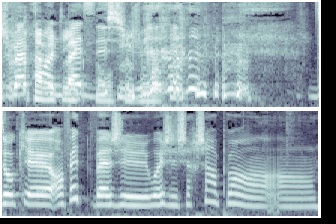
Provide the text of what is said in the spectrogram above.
je m'attends à ne pas être déçue. Donc, euh, en fait, bah, j'ai ouais, j'ai cherché un peu un, un-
